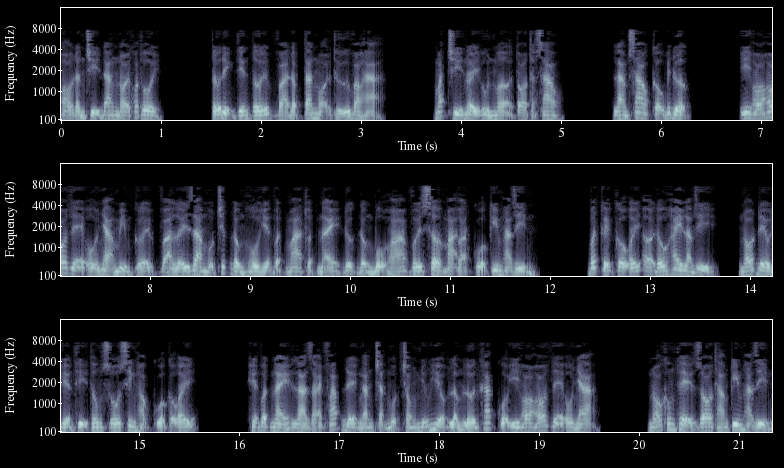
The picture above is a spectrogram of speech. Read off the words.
họ đần chỉ đang nói khoác thôi. Tớ định tiến tới và đập tan mọi thứ vào hạ mắt chị nảy ùn mở to thật sao? Làm sao cậu biết được? Y ho ho dễ ổ nhạ mỉm cười và lấy ra một chiếc đồng hồ hiện vật ma thuật này được đồng bộ hóa với sở mạ hoạt của kim hạ dìn. Bất kể cậu ấy ở đâu hay làm gì, nó đều hiển thị thông số sinh học của cậu ấy. Hiện vật này là giải pháp để ngăn chặn một trong những hiệu lầm lớn khác của y ho ho dễ ổ nhạ nó không thể do thám kim hạ dìn.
